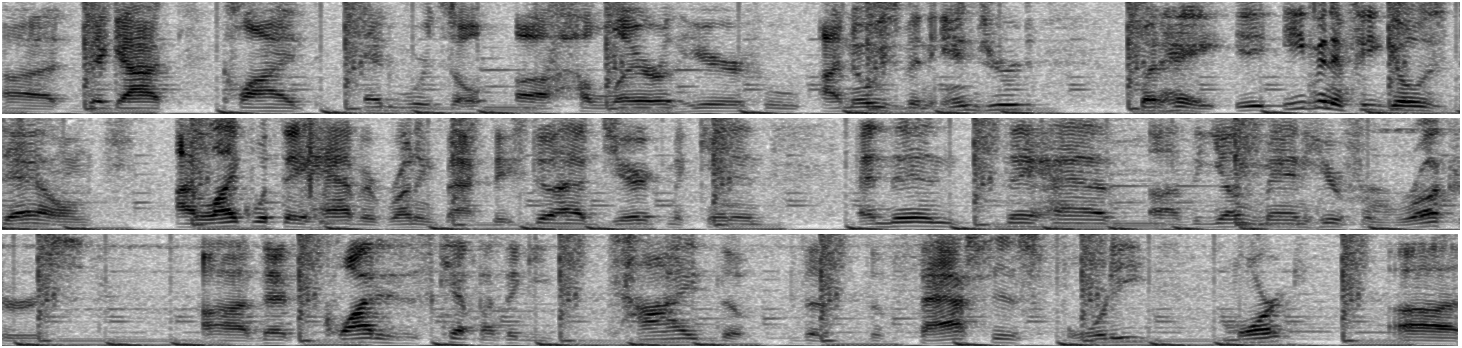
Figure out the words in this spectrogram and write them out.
Uh, they got Clyde Edwards uh, Helaire here, who I know he's been injured, but hey, even if he goes down, I like what they have at running back. They still have Jerick McKinnon, and then they have uh, the young man here from Rutgers uh, that Quietus is kept. I think he tied the, the, the fastest 40 mark uh,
